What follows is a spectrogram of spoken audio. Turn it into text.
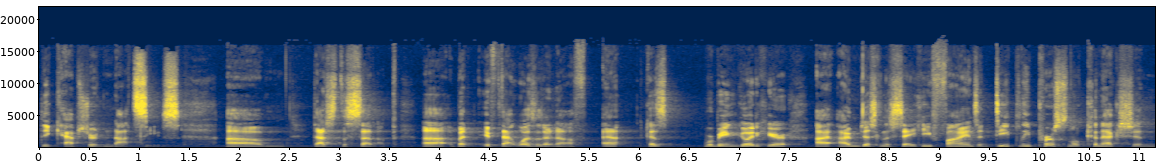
the captured Nazis. Um, that's the setup. Uh, but if that wasn't enough, because we're being good here, I, am just going to say he finds a deeply personal connection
